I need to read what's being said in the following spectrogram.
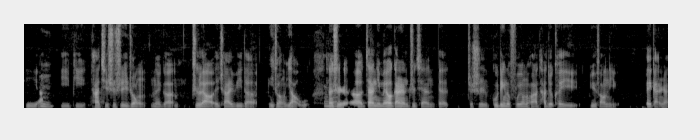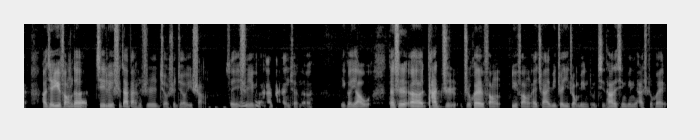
PrEP，它其实是一种那个治疗 HIV 的一种药物，但是呃，在你没有感染之前，也就是固定的服用的话，它就可以预防你被感染，而且预防的几率是在百分之九十九以上，所以是一个还蛮安全的。一个药物，但是呃，它只只会防预防 HIV 这一种病毒，其他的性病你还是会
